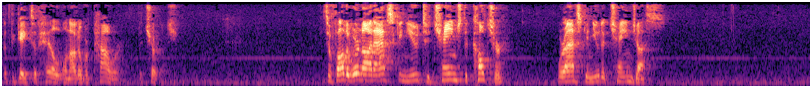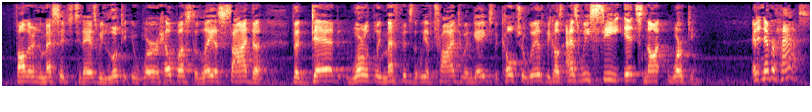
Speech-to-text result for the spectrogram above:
that the gates of hell will not overpower the church. So Father, we're not asking you to change the culture. We're asking you to change us. Father, in the message today, as we look at your word, help us to lay aside the, the dead worldly methods that we have tried to engage the culture with because as we see, it's not working. And it never has.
